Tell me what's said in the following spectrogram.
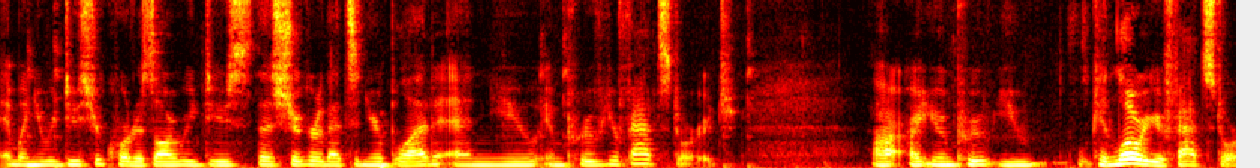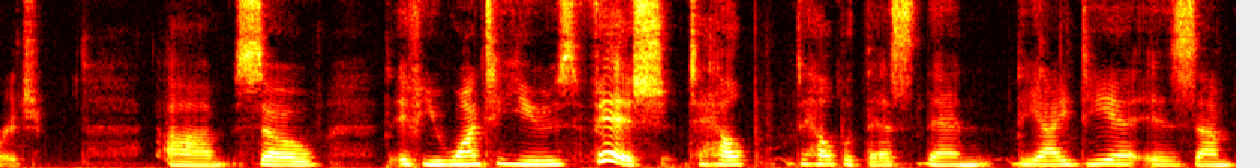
and when you reduce your cortisol, reduce the sugar that's in your blood, and you improve your fat storage. Uh, you improve you can lower your fat storage. Um, so if you want to use fish to help to help with this, then the idea is um,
